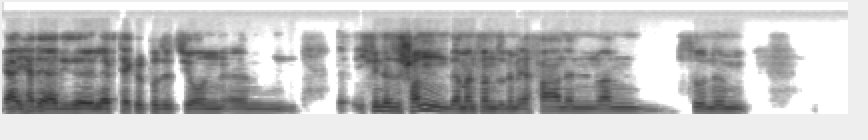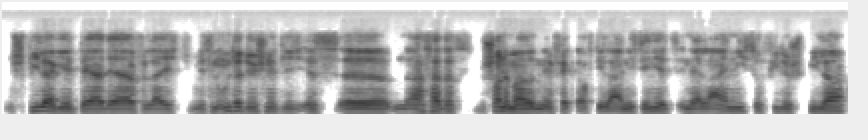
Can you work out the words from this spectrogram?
Ja, ich hatte ja diese Left Tackle Position. Ähm, ich finde, das ist schon, wenn man von so einem erfahrenen Mann zu einem Spieler geht, der, der vielleicht ein bisschen unterdurchschnittlich ist, äh, das hat das schon immer einen Effekt auf die Line. Ich sehe jetzt in der Line nicht so viele Spieler.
